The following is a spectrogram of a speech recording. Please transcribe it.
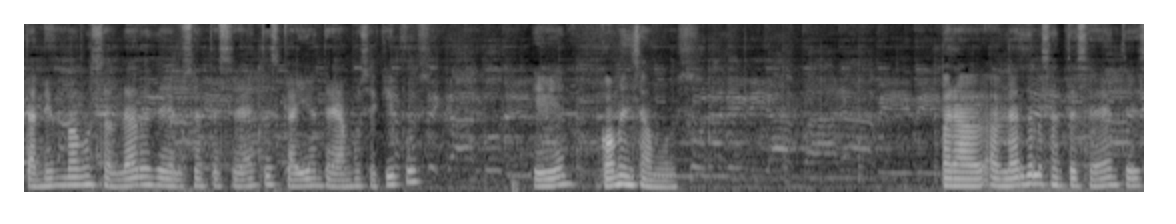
También vamos a hablar de los antecedentes que hay entre ambos equipos. Y bien, comenzamos. Para hablar de los antecedentes,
